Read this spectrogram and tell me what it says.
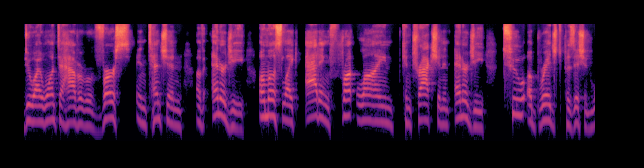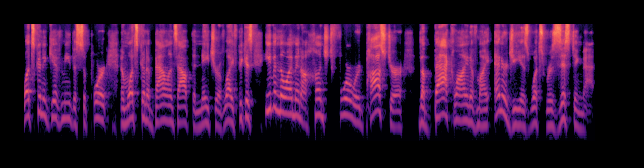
do I want to have a reverse intention of energy, almost like adding front line contraction and energy to a bridged position? What's going to give me the support and what's going to balance out the nature of life? Because even though I'm in a hunched forward posture, the back line of my energy is what's resisting that.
